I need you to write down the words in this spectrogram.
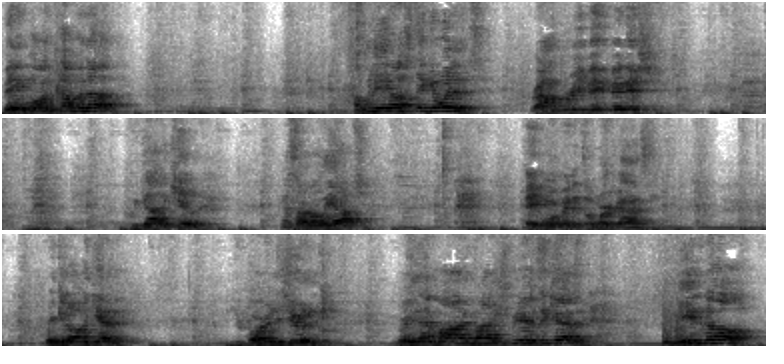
Big one coming up. How many of y'all sticking with us? Round three, big finish. We gotta kill it. That's our only option. Eight more minutes of work, guys. Bring it all together. Your word is unity. Bring that mind, body, spirit together. Need it all.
